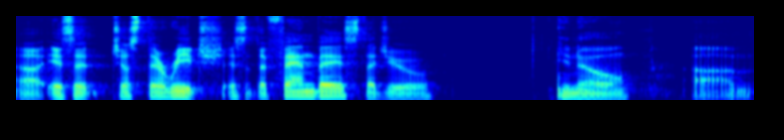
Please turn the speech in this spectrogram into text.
Uh, is it just their reach? Is it the fan base that you, you know, um,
